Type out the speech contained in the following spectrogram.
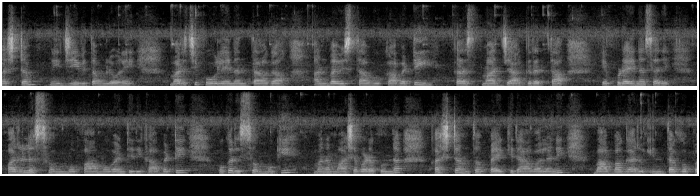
కష్టం నీ జీవితంలోనే మరచిపోలేనంతగా అనుభవిస్తావు. కాబట్టి కస్మాత్ జాగ్రత్త. ఎప్పుడైనా సరే పరుల సొమ్ము పాము వంటిది కాబట్టి ఒకరి సొమ్ముకి మనం ఆశపడకుండా కష్టంతో పైకి రావాలని బాబా గారు ఇంత గొప్ప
